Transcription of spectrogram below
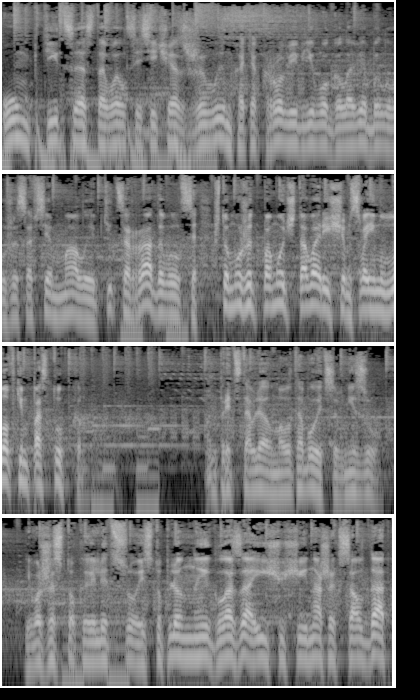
Ум птицы оставался сейчас живым, хотя крови в его голове было уже совсем мало, и птица радовался, что может помочь товарищам своим ловким поступкам. Он представлял молотобойца внизу, его жестокое лицо, иступленные глаза, ищущие наших солдат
